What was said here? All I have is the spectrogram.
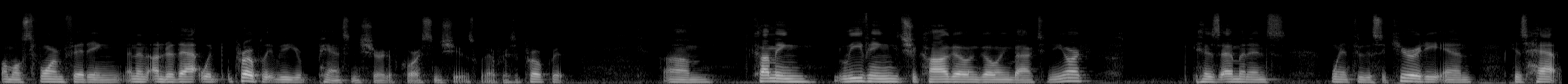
almost form fitting, and then under that would appropriately be your pants and shirt, of course, and shoes, whatever is appropriate. Um, coming, leaving Chicago and going back to New York, His Eminence went through the security and his hat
